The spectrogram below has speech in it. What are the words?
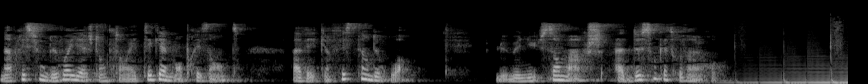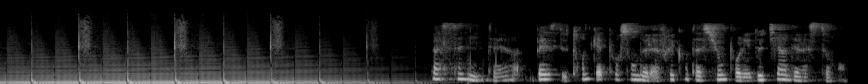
l'impression de voyage dans le temps est également présente, avec un festin de roi. Le menu sans marche à 280 euros. Passe sanitaire, baisse de 34% de la fréquentation pour les deux tiers des restaurants.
